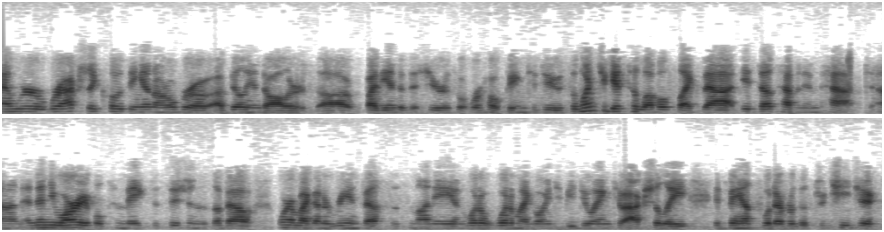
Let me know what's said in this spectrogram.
and we're we're actually closing in on over a, a billion dollars uh, by the end of this year is what we're hoping to do. So once you get to levels like that, it does have an impact, and, and then you are able to make decisions about where am I going to reinvest this money and what what am I going to be doing to actually advance whatever the strategic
